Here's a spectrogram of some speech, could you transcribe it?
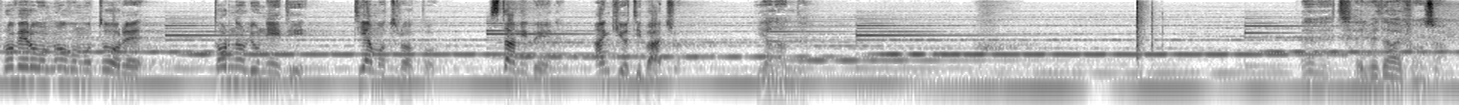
proverò un nuovo motore. Torno lunedì. Ti amo troppo. Stammi bene, anch'io ti bacio. Yolanda. Evet, elveda Alfonso.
